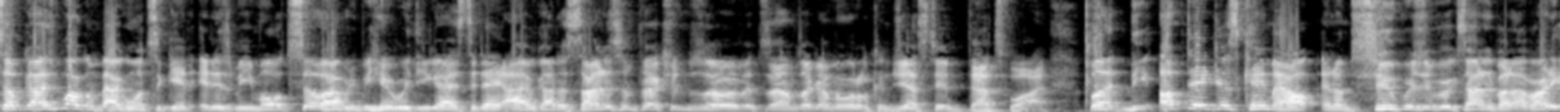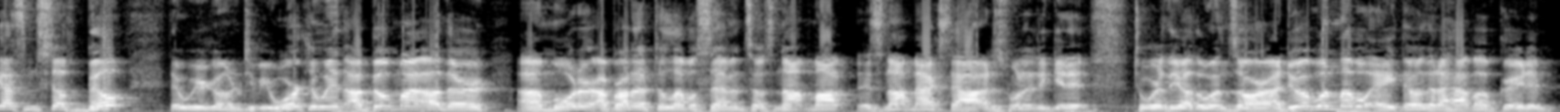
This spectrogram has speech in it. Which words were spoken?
what's up guys? Welcome back once again. It is me, Molt. So happy to be here with you guys today. I've got a sinus infection, so if it sounds like I'm a little congested, that's why. But the update just came out, and I'm super, super excited about it. I've already got some stuff built that we're going to be working with. I built my other uh, mortar. I brought it up to level 7, so it's not it's not maxed out. I just wanted to get it to where the other ones are. I do have one level 8, though, that I have upgraded.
